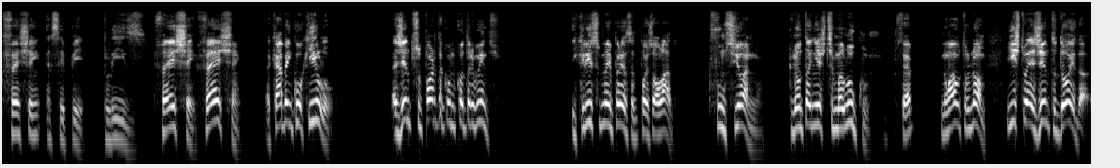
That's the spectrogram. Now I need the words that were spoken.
Fechem a CP, please. Fechem, fechem. Acabem com aquilo. A gente suporta como contribuintes. E cria-se uma empresa depois ao lado que funcione, que não tenha estes malucos, percebe? Não há outro nome. Isto é gente doida.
